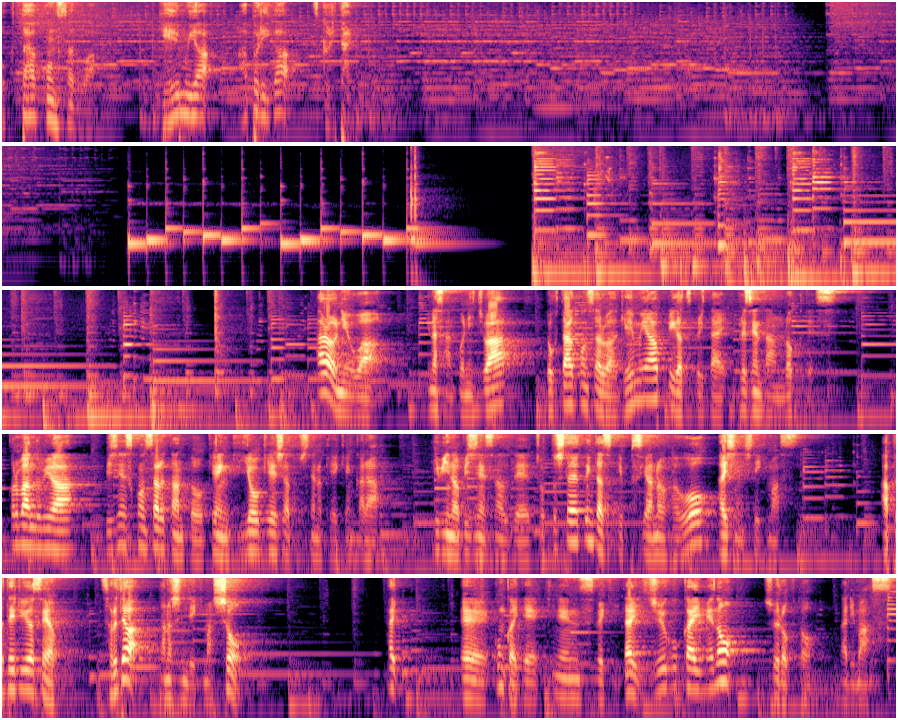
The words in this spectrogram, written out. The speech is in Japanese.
ドクターコンサルはゲームやアプリが作りたい。ハローニューワール皆さんこんにちは。ドクターコンサルはゲームやアプリが作りたい。プレゼンターのロックです。この番組はビジネスコンサルタント兼企業経営者としての経験から日々のビジネスなどでちょっとした役に立つ Tips やノウハウを配信していきます。アップデート寄せよそれでは楽しんでいきましょう。はい、えー、今回で記念すべき第15回目の収録となります。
